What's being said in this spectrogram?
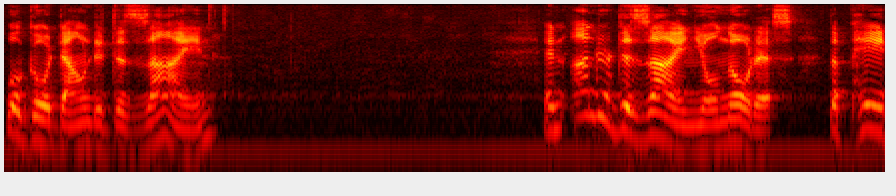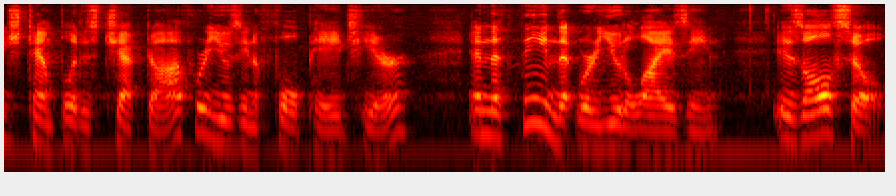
We'll go down to Design. And under Design, you'll notice the page template is checked off. We're using a full page here. And the theme that we're utilizing is also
